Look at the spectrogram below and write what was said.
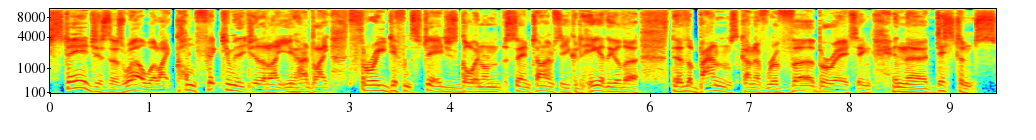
stages as well were like conflicting with each other. Like you had like three different stages going on at the same time, so you could hear the other the other bands kind of reverberating in the distance,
